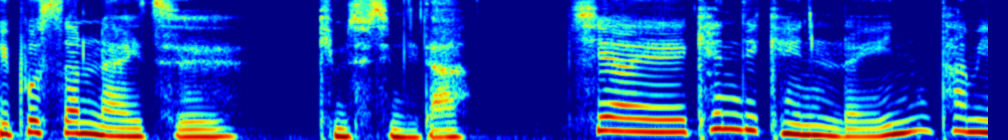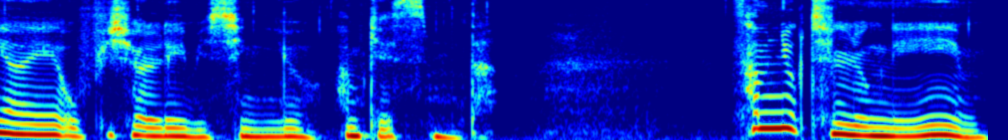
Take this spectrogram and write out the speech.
비포 선라이즈 김수지입니다. 시아의 Candy Cane Lane, 타미아의 Officially Missing You 함께 했습니다. 3676님,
